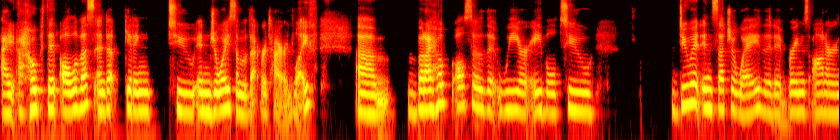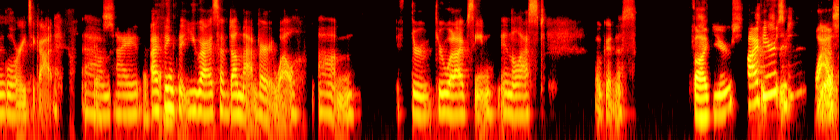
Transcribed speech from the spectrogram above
I, I, hope that all of us end up getting to enjoy some of that retired life. Um, but I hope also that we are able to do it in such a way that it brings honor and glory to God. Um, yes. I I think that you guys have done that very well um, through through what I've seen in the last oh goodness. Five years? Five years? years? Wow. Yes.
